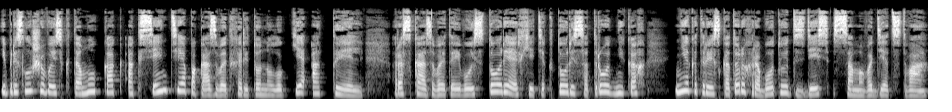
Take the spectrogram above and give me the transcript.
и прислушиваюсь к тому, как Аксентия показывает Харитону Луке отель, рассказывает о его истории, архитектуре, сотрудниках, некоторые из которых работают здесь с самого детства.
